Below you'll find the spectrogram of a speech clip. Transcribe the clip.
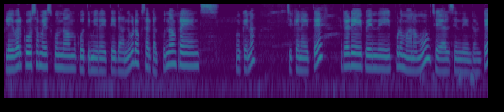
ఫ్లేవర్ కోసం వేసుకుందాం కొత్తిమీర అయితే దాన్ని కూడా ఒకసారి కలుపుకుందాం ఫ్రెండ్స్. ఓకేనా? చికెన్ అయితే రెడీ అయిపోయింది. ఇప్పుడు మనము చేయాల్సింది ఏంటంటే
